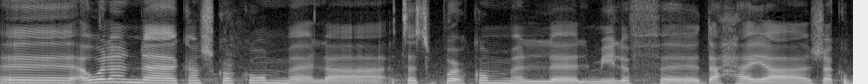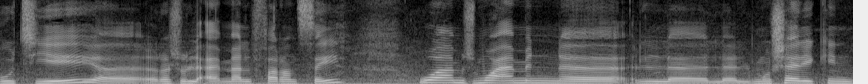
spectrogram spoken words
اولا كنشكركم على تتبعكم الملف. آه، ضحايا جاك بوتيي آه، رجل الاعمال الفرنسي ومجموعة من المشاركين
